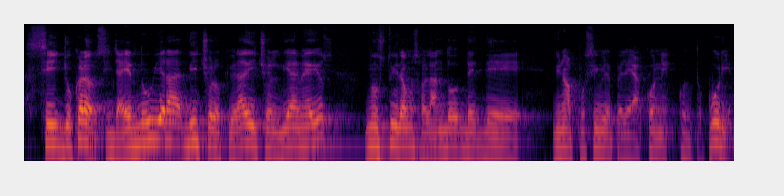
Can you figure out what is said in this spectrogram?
si yo creo, si Jair no hubiera dicho lo que hubiera dicho el día de medios, no estuviéramos hablando de, una posible pelea con, con Topuria.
